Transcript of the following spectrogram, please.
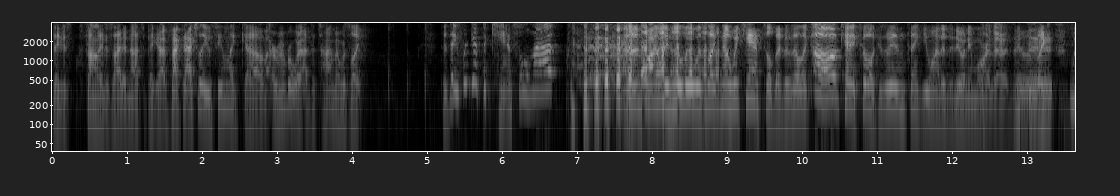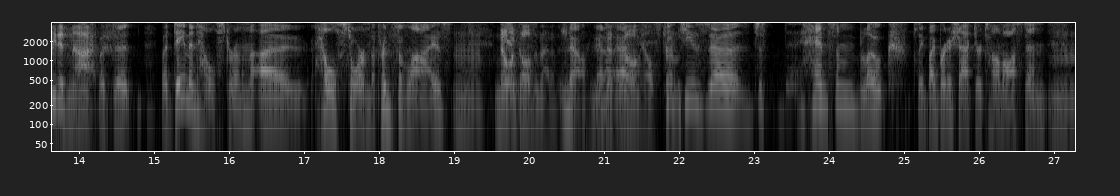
they just finally decided not to pick it up. In fact, actually, it seemed like um, I remember what at the time I was like. Did they forget to cancel that? and then finally Hulu was like, "No, we canceled it." And they're like, "Oh, okay, cool," because we didn't think you wanted to do any more of those. And it was like, "We did not." But uh, but Damon Hellstrom, uh, Hellstorm, the Prince of Lies. no one calls him that in the show. No, no, just uh, call him Hellstrom. He, he's uh, just handsome bloke, played by British actor Tom Austen. Mm-hmm.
